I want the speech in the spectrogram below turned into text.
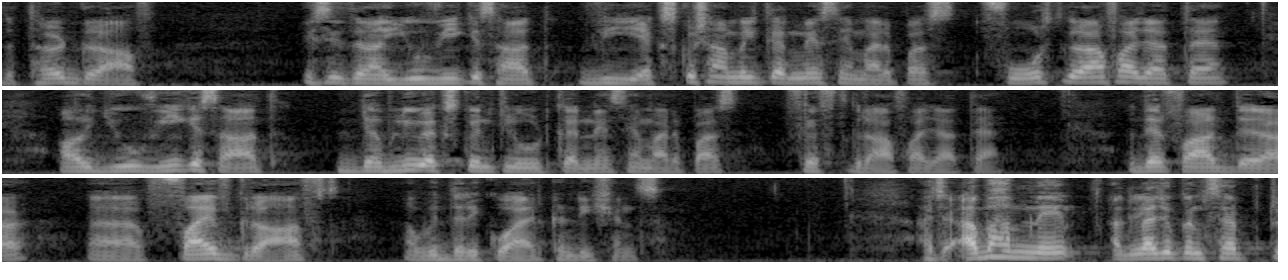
the third graph اسی طرح یو وی کے ساتھ وی ایکس کو شامل کرنے سے ہمارے پاس فورتھ گراف آ جاتا ہے اور یو وی کے ساتھ ڈبلیو ایکس کو انکلوڈ کرنے سے ہمارے پاس ففتھ گراف آ جاتا ہے therefore there are five graph with the require conditions اچھا اب ہم نے اگلا جو کنسپٹ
